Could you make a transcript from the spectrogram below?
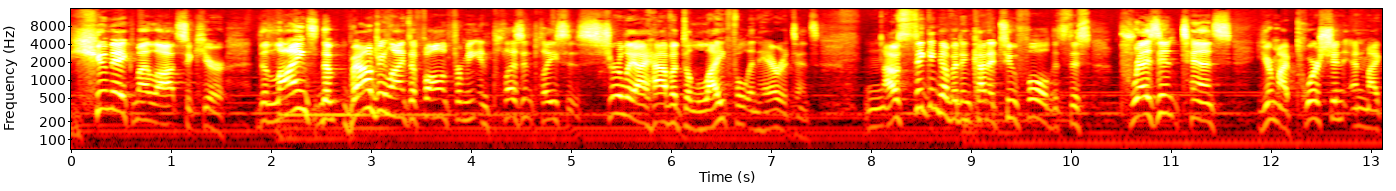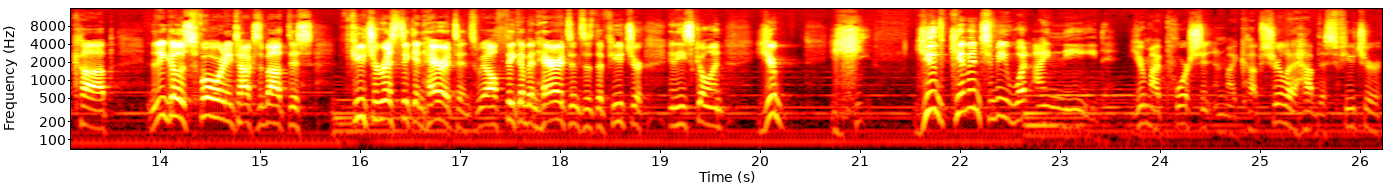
You make my lot secure. The lines, the boundary lines have fallen for me in pleasant places. Surely I have a delightful inheritance. Mm, I was thinking of it in kind of twofold. It's this present tense, you're my portion and my cup. And then he goes forward and he talks about this futuristic inheritance. We all think of inheritance as the future. And he's going, You're you've given to me what I need. You're my portion and my cup. Surely I have this future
